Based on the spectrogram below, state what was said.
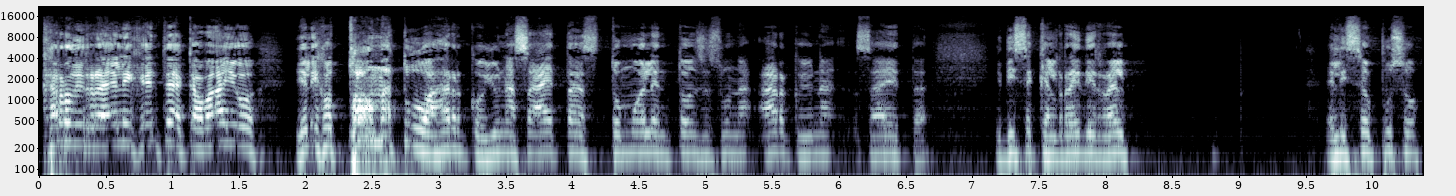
carro de Israel y gente a caballo. Y él dijo, toma tu arco y unas saetas. Tomó él entonces un arco y una saeta. Y dice que el rey de Israel, Eliseo puso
